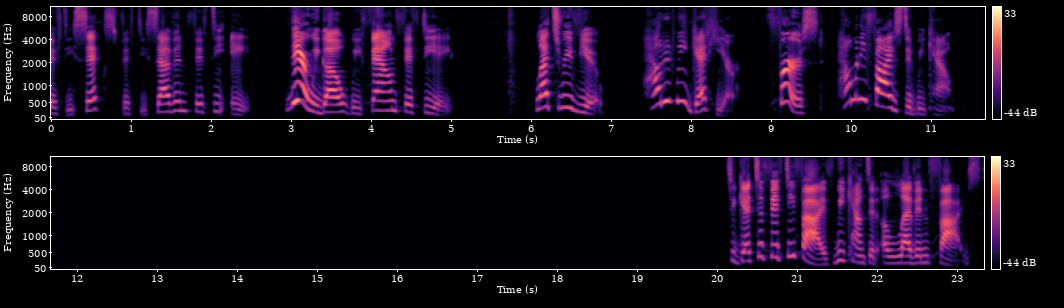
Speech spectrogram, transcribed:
56, 57, 58. There we go, we found 58. Let's review. How did we get here? First, how many fives did we count? To get to 55, we counted 11 fives.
